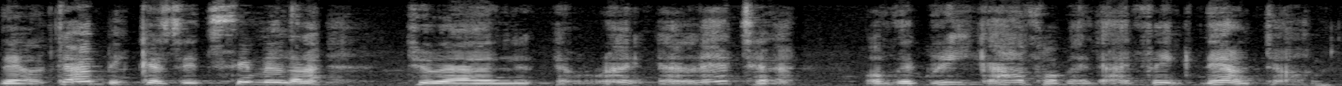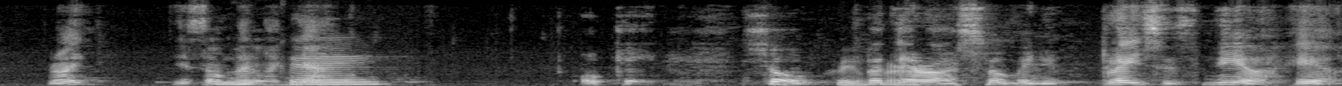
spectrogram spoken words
Delta because it's similar to a, right, a letter of the Greek alphabet. I think delta, right? It's something like that. Okay. Okay, so, but there are so many places near here.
